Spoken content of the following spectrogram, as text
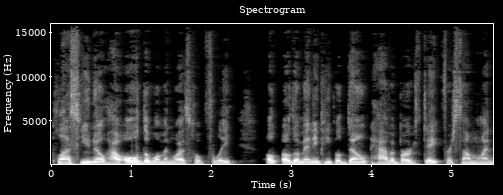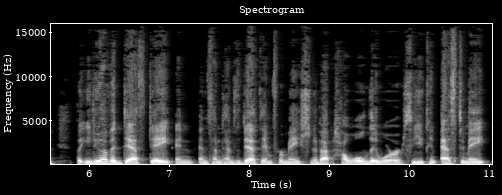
Plus, you know how old the woman was, hopefully, although many people don't have a birth date for someone, but you do have a death date and, and sometimes death information about how old they were. So you can estimate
